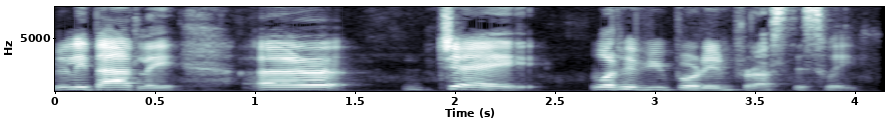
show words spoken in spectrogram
really badly. Uh, Jay, what have you brought in for us this week?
